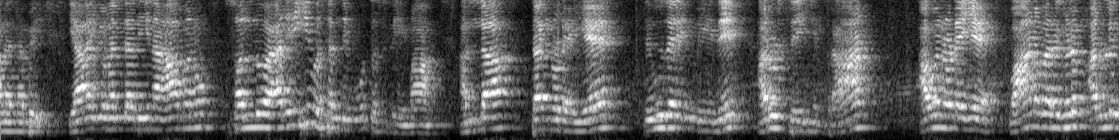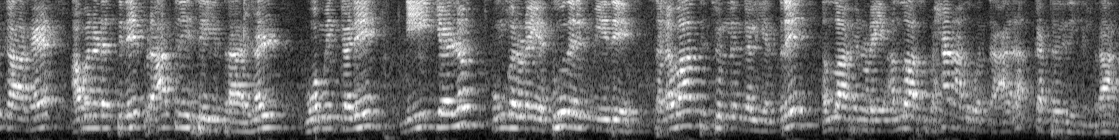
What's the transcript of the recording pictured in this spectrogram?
அலன் நபி யா அய்யுஹல்லதீன ஆமனு ஸல்லு அலைஹி வ சல்லிமு தஸ்லீமா. அல்லாஹ் தன்னுடைய தூதரின் மீது அருள் செய்கின்றான். அவனுடைய வானவர்களும் அருளுக்காக அவனிடத்திலே பிரார்த்தனை செய்கின்றார்கள். ஓமின்களே நீங்களும் உங்களுடைய தூதரின் மீது செலவாத்து சொல்லுங்கள் என்று அல்லாஹினுடைய அல்லாஹ் சுப்ஹானஹு வ தஆலா கட்டளையிடுகின்றான்.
